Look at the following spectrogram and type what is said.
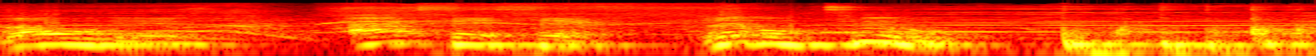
1, loading, accessing. Level 2,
